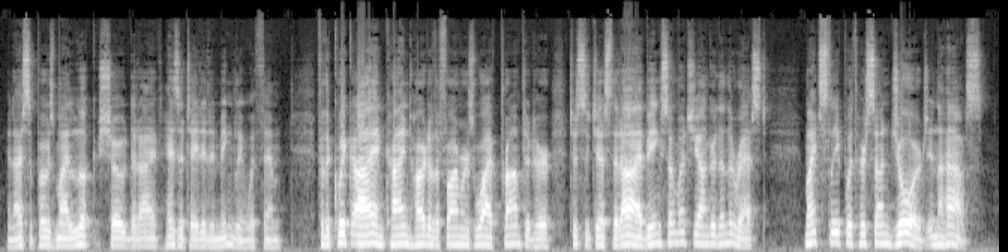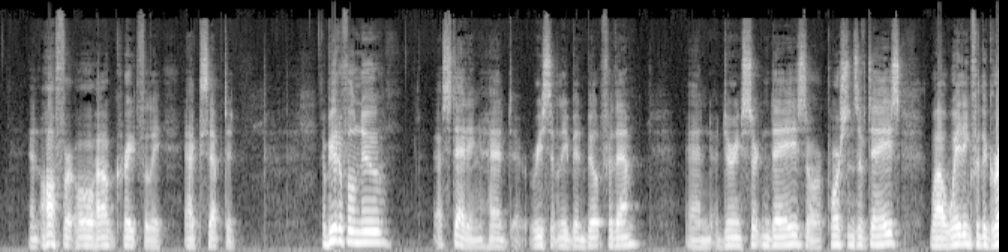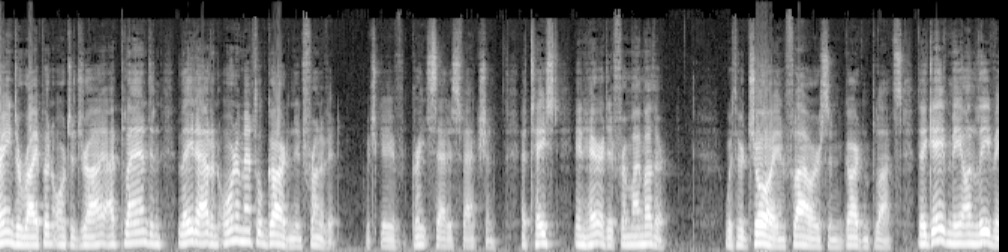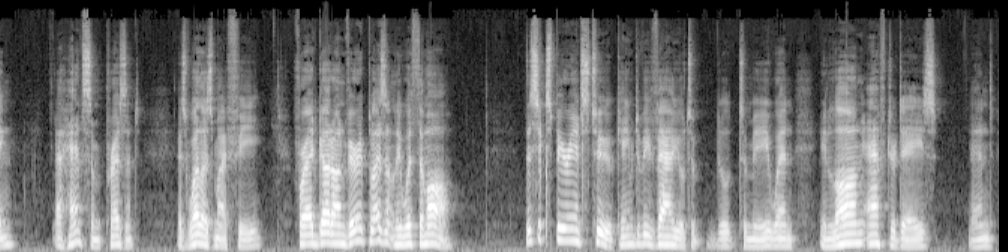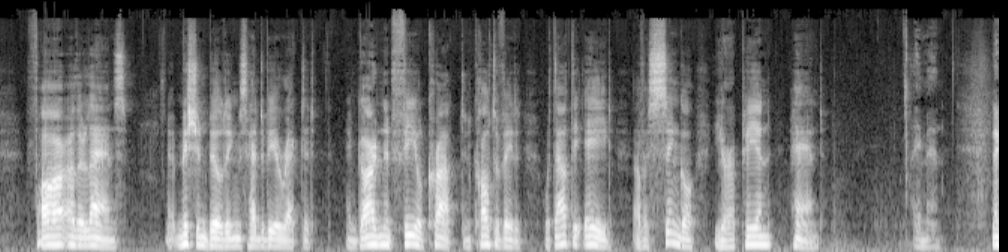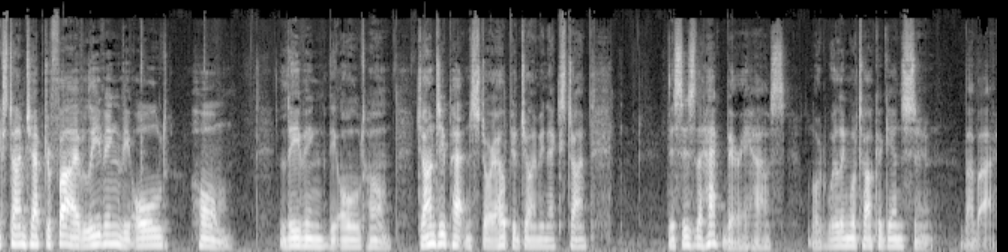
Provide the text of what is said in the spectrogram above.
and I suppose my look showed that I hesitated in mingling with them for the quick eye and kind heart of the farmer's wife prompted her to suggest that I, being so much younger than the rest, might sleep with her son George in the house. An offer, oh, how gratefully accepted. A beautiful new uh, steading had uh, recently been built for them, and during certain days or portions of days, while waiting for the grain to ripen or to dry, I planned and laid out an ornamental garden in front of it, which gave great satisfaction a taste inherited from my mother. With her joy in flowers and garden plots, they gave me, on leaving, a handsome present, as well as my fee, for I had got on very pleasantly with them all. This experience, too, came to be valuable to, me when, in long after days and far other lands, mission buildings had to be erected, and garden and field cropped and cultivated without the aid of a single European hand. Amen. Next time, chapter 5 Leaving the Old Home. Leaving the Old Home. John G. Paton's story. I hope you'll join me next time. This is the Hackberry House. Lord willing, we'll talk again soon. Bye bye.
